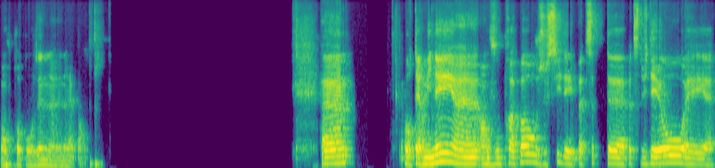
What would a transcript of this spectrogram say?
vous proposer une, réponse. Euh, pour terminer, on vous propose aussi des petites, petites vidéos et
